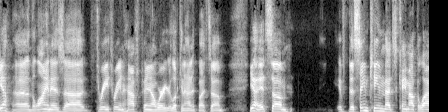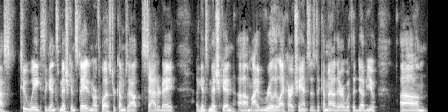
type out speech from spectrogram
yeah, uh, the line is uh, three, three and a half, depending on where you're looking at it. But um, yeah, it's um, if the same team that's came out the last two weeks against Michigan State and Northwestern comes out Saturday against Michigan, um, I really like our chances to come out of there with a W. Um,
